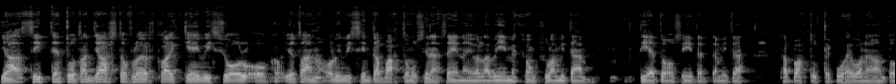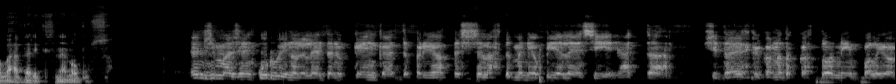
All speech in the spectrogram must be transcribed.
Ja sitten tuota Just of Flirt, kaikki ei vissi ollut, jotain oli vissiin tapahtunut siinä Seinäjoella viimeksi. Onko sulla mitään tietoa siitä, että mitä tapahtui, kun hevonen antoi vähän periksi siinä lopussa? Ensimmäiseen kurviin oli lentänyt kenkä, että periaatteessa se lähtö meni jo pieleen siinä, että sitä ei ehkä kannata katsoa niin paljon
